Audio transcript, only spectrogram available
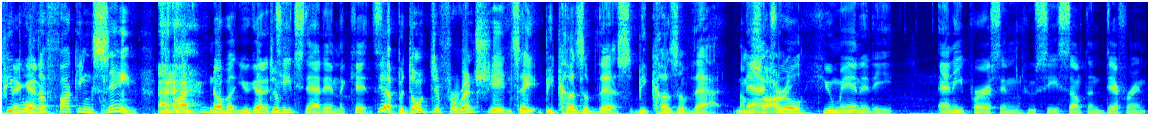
people gonna- the fucking same. Not no, but you got to Dif- teach that in the kids. Yeah, but don't differentiate and say because of this, because of that. I'm natural sorry. humanity. Any person who sees something different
